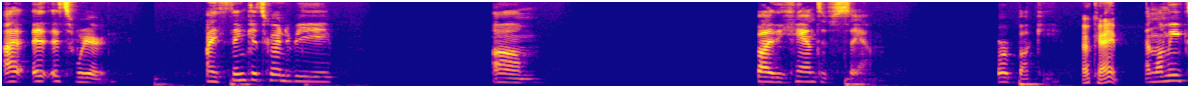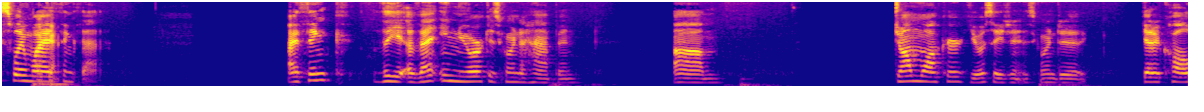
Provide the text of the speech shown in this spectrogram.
I it, it's weird. I think it's going to be. Um. By the hands of Sam. Or Bucky. Okay. And let me explain why I think that. I think the event in New York is going to happen. Um, John Walker, U.S. agent, is going to get a call.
